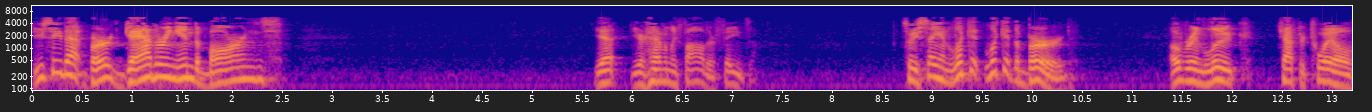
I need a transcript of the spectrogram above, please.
Do you see that bird gathering into barns? Yet your heavenly Father feeds them. So he's saying, look at look at the bird over in Luke chapter 12,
